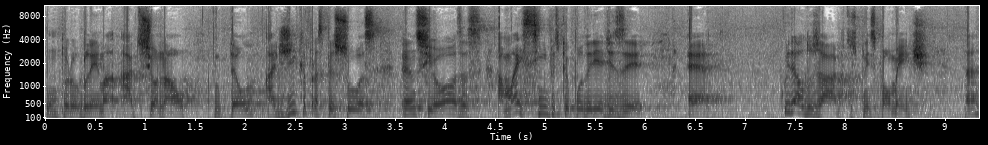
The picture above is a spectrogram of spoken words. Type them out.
um problema adicional. Então, a dica para as pessoas ansiosas, a mais simples que eu poderia dizer é cuidar dos hábitos principalmente. Né?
